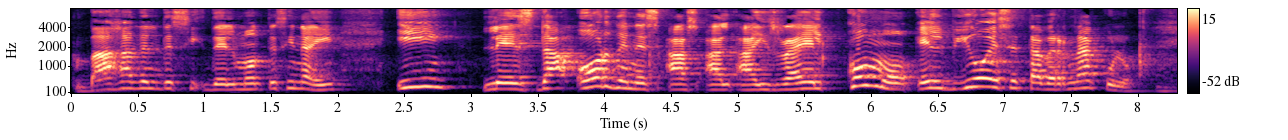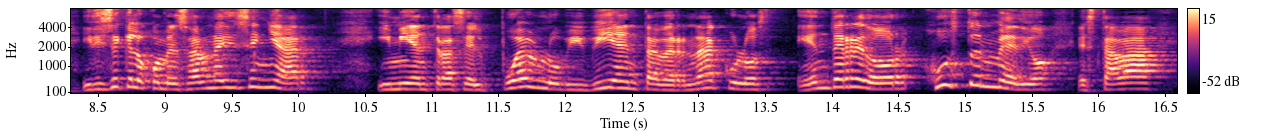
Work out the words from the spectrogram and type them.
baja del, monte Sinaí y les da órdenes a, Israel cómo él vio ese tabernáculo. Y dice que lo comenzaron a diseñar y mientras el pueblo vivía en tabernáculos en derredor, justo en medio estaba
